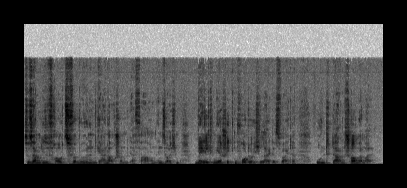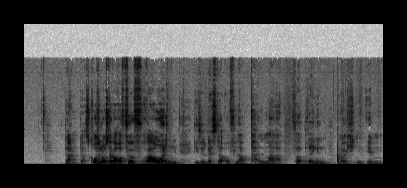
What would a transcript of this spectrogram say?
zusammen diese Frau zu verwöhnen, gerne auch schon mit Erfahrung in solchem, mailt mir, schickt ein Foto, ich leite es weiter und dann schauen wir mal. Dann das große Los der Woche für Frauen, die Silvester auf La Palma verbringen möchten im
